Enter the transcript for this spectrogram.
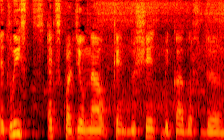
At least Excadrill now can't do shit because of the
